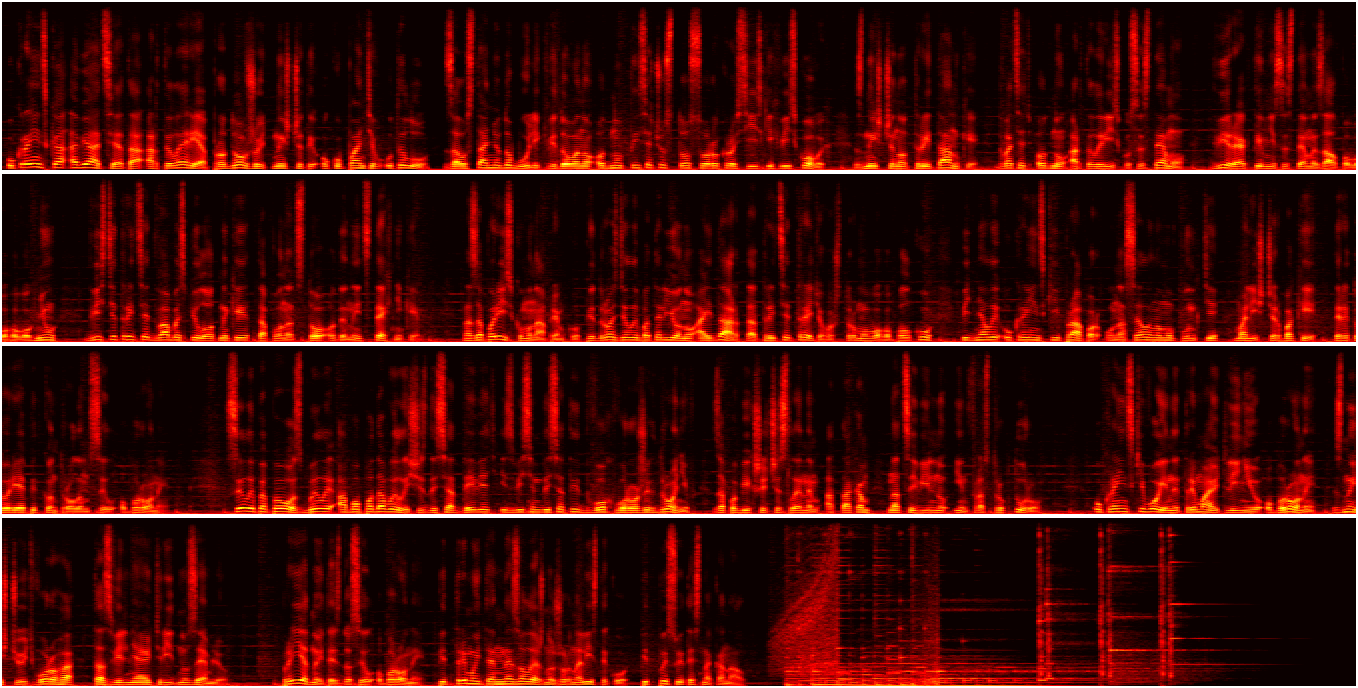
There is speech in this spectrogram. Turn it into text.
Українська авіація та артилерія продовжують нищити окупантів у тилу. За останню добу ліквідовано 1140 російських військових, знищено 3 танки, 21 артилерійську систему, 2 реактивні системи залпового вогню, 232 безпілотники та понад 100 одиниць техніки. На запорізькому напрямку підрозділи батальйону Айдар та 33-го штурмового полку підняли український прапор у населеному пункті Малі Щербаки, територія під контролем сил оборони. Сили ППО збили або подавили 69 із 82 ворожих дронів, запобігши численним атакам на цивільну інфраструктуру. Українські воїни тримають лінію оборони, знищують ворога та звільняють рідну землю. Приєднуйтесь до сил оборони, підтримуйте незалежну журналістику, підписуйтесь на канал.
